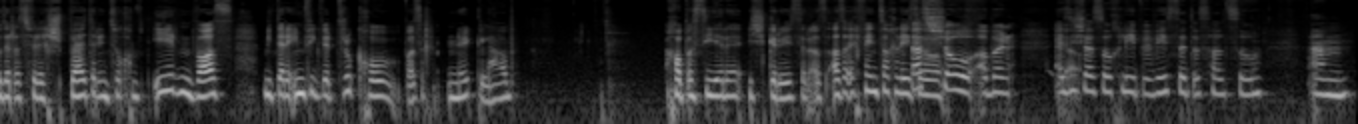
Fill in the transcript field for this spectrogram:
oder dass vielleicht später in Zukunft irgendwas mit der Impfung wird zurückkommen, was ich nicht glaube, kann passieren, ist größer. Also, also ich finde so ein bisschen Das so... schon, aber es ist ja so ein bisschen bewiesen, dass halt so ähm,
